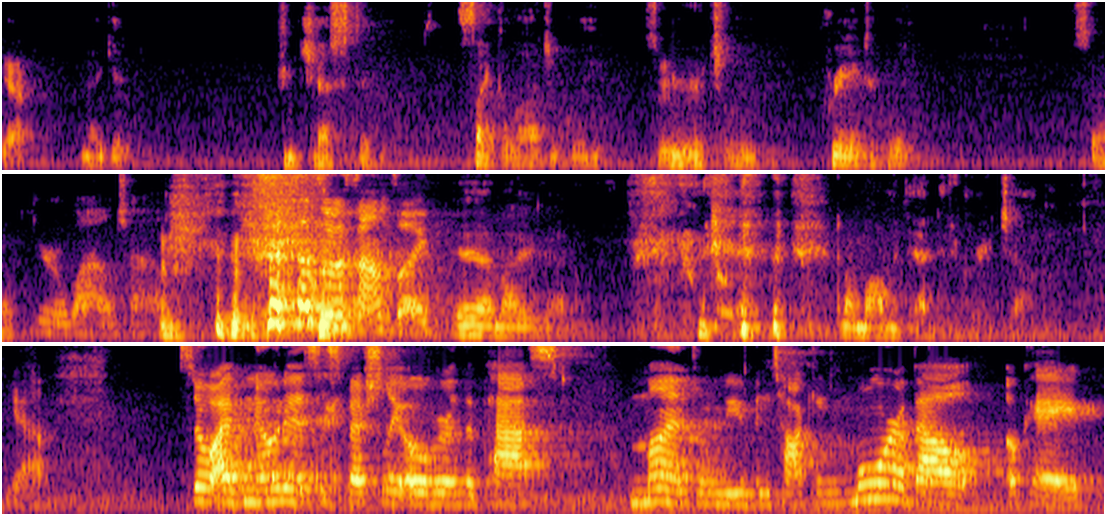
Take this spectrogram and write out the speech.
Yeah. And I get congested psychologically, mm-hmm. spiritually, creatively. So you're a wild child that's what it sounds like yeah, my I don't know. my mom and dad did a great job. Yeah. So I've noticed, especially over the past month, when we've been talking more about, okay,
